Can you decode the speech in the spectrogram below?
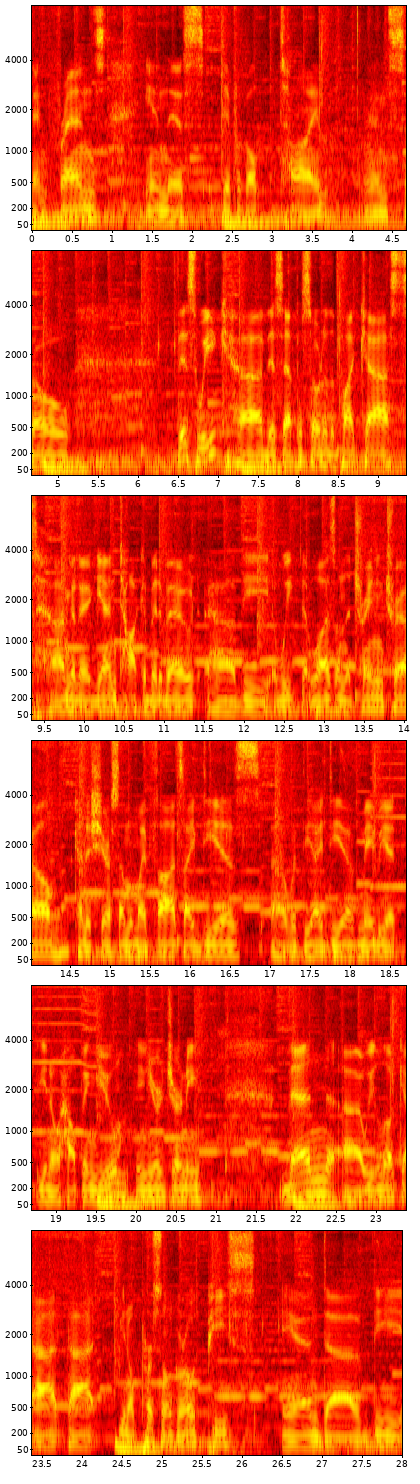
and friends in this difficult time. And so, this week, uh, this episode of the podcast, I'm going to again talk a bit about uh, the week that was on the training trail, kind of share some of my thoughts, ideas, uh, with the idea of maybe it, you know, helping you in your journey. Then uh, we look at that, you know, personal growth piece and uh, the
